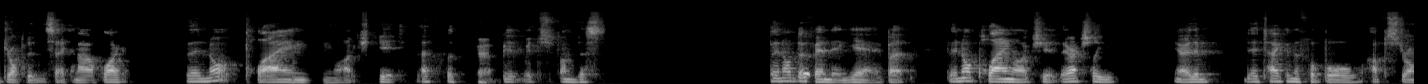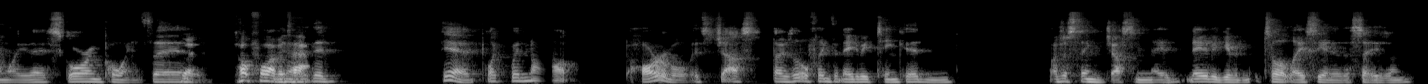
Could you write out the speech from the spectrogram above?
dropped it in the second half. Like they're not playing like shit. That's the Yeah. bit which I'm just. They're not defending, yeah, but they're not playing like shit. They're actually, you know, they're they're taking the football up strongly. They're scoring points. They're Yeah, top five you know, attack. yeah, like we're not horrible. It's just those little things that need to be tinkered, and I just think Justin need need to be given till at least the end of the season.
